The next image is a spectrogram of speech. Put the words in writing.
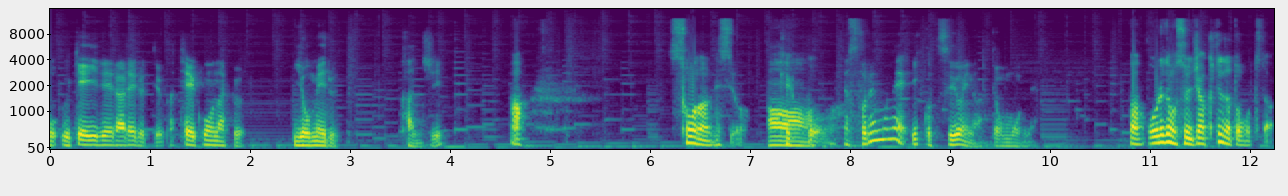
こう受け入れられるっていうか抵抗なく読める感じ？そうなんですよ。結構それもね、一個強いなって思うね。あ、俺でもそれ弱点だと思ってた。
